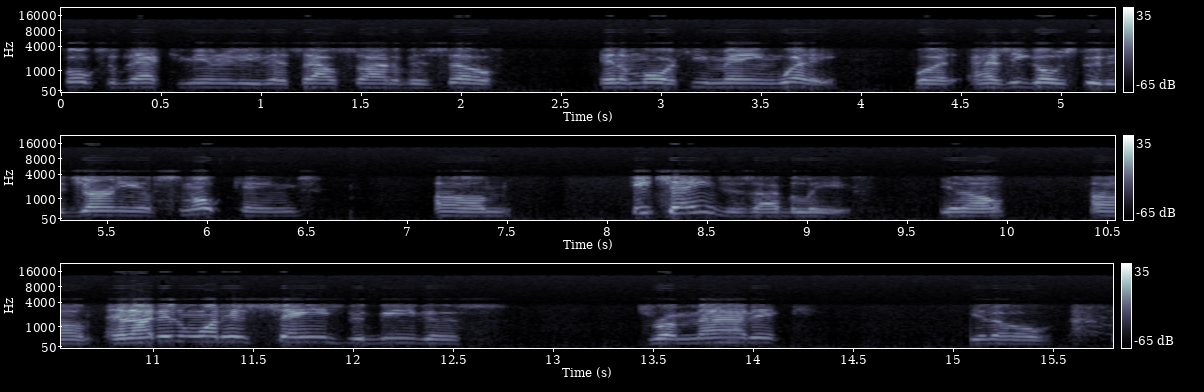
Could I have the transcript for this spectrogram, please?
folks of that community that's outside of himself in a more humane way. But as he goes through the journey of Smoke Kings, um, he changes, I believe you know. Um, and I didn't want his change to be this dramatic, you know.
